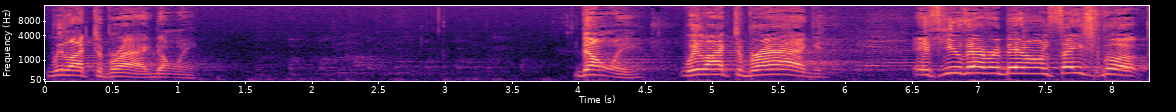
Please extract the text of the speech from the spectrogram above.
we like to brag, don't we? Don't we? We like to brag. If you've ever been on Facebook,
